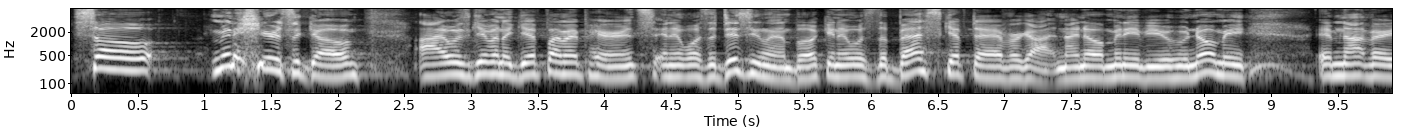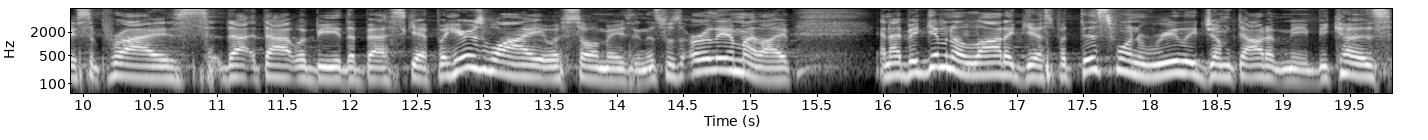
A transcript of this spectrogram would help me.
So, many years ago, I was given a gift by my parents, and it was a Disneyland book, and it was the best gift I ever got. And I know many of you who know me am not very surprised that that would be the best gift. But here's why it was so amazing. This was early in my life, and I've been given a lot of gifts, but this one really jumped out at me because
